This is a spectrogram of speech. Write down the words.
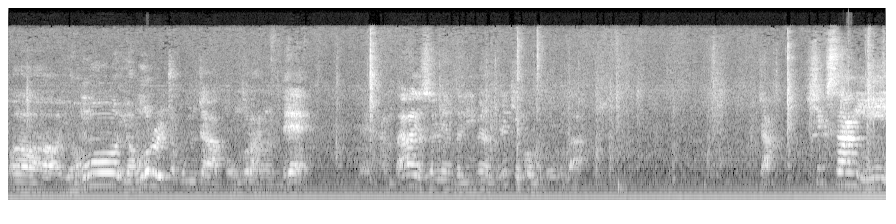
어, 용어 용어를 조금 자 공부를 하는데 네, 간단하게 설명드리면 이렇게 보면 됩니다. 자 식상이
